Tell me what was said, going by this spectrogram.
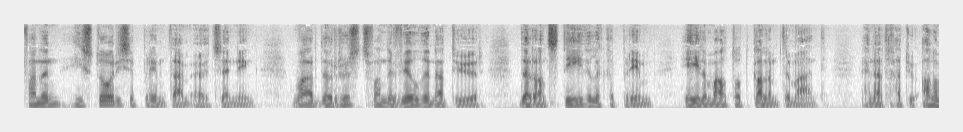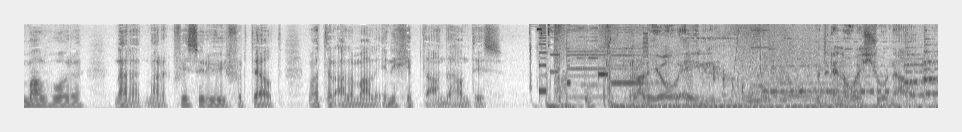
van een historische primtime-uitzending... waar de rust van de wilde natuur, de randstedelijke prim... helemaal tot kalmte maand. En dat gaat u allemaal horen nadat Mark Visser u heeft verteld... wat er allemaal in Egypte aan de hand is. Radio 1, het NOS-journaal.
